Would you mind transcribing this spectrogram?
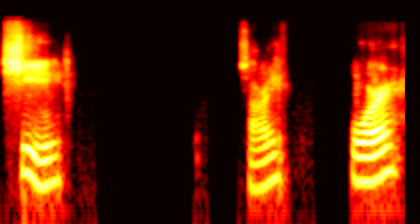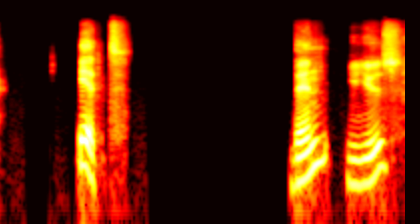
she, sorry, or it? Then you use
